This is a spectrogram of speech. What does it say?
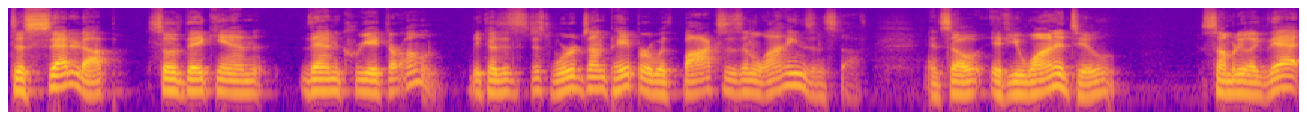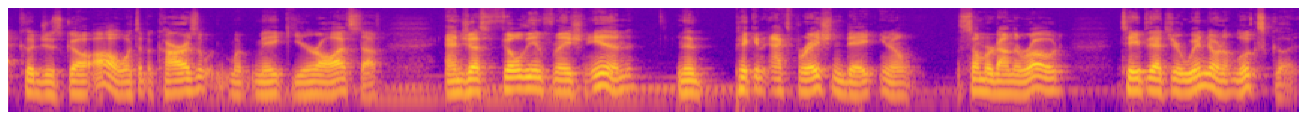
to set it up so that they can then create their own because it's just words on paper with boxes and lines and stuff. And so if you wanted to, somebody like that could just go, oh, what type of cars, what make, year, all that stuff, and just fill the information in and then pick an expiration date, you know, somewhere down the road, tape that to your window and it looks good.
